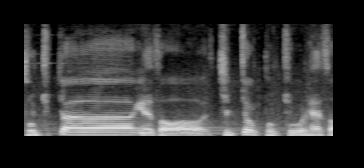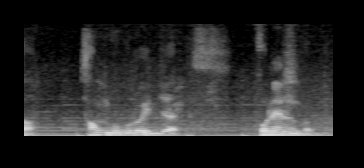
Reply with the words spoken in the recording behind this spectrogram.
도축장에서 직접 도축을 해서 전국으로 이제 보내는 겁니다.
